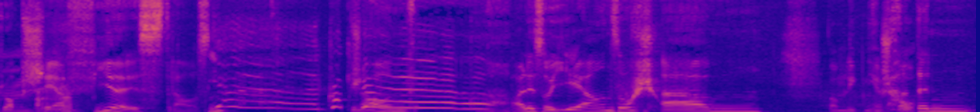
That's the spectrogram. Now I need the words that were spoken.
Dropshare 4 ist draußen. Ja, yeah, Dropshare. Genau, und äh, alle so yeah und so. Ähm, Warum liegt denn hier Stroh? Hatten,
